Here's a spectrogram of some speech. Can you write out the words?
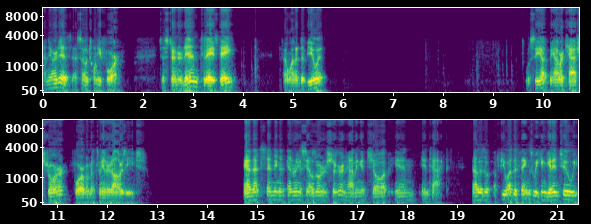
And there it is, SO24. Just entered in today's date. If I wanted to view it, we'll see it. We have our cash drawer, four of them at $300 each. And that's sending entering a sales order to Sugar and having it show up in Intacct. Now there's a, a few other things we can get into.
